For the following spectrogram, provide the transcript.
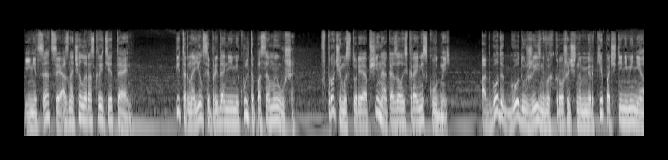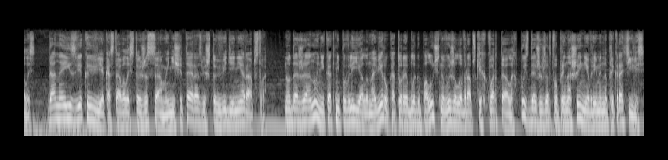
Инициация означала раскрытие тайн. Питер наелся преданиями культа по самые уши. Впрочем, история общины оказалась крайне скудной. От года к году жизнь в их крошечном мирке почти не менялась, да она и из века в век оставалась той же самой, не считая разве что введения рабства – но даже оно никак не повлияло на веру, которая благополучно выжила в рабских кварталах, пусть даже жертвоприношения временно прекратились.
